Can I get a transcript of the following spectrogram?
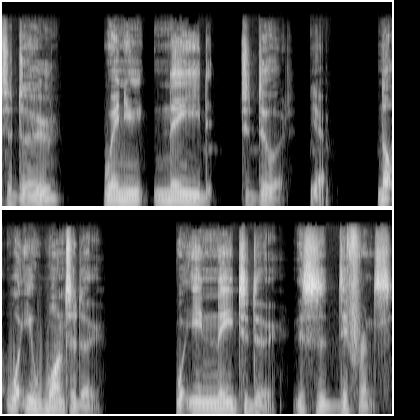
to do when you need to do it. Yep. Not what you want to do, what you need to do. This is a difference.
